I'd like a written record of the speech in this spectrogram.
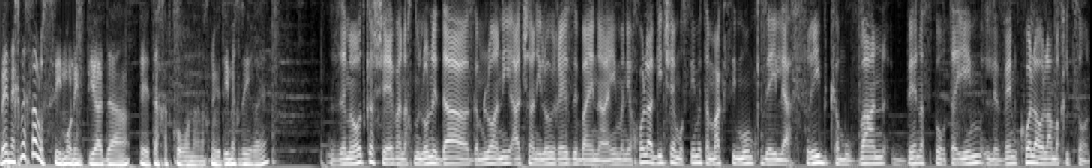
בן, איך בכלל עושים אולימפיאדה אה, תחת קורונה? אנחנו יודעים איך זה ייראה? זה מאוד קשה, ואנחנו לא נדע, גם לא אני, עד שאני לא אראה את זה בעיניים. אני יכול להגיד שהם עושים את המקסימום כדי להפריד כמובן בין הספורטאים לבין כל העולם החיצון.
